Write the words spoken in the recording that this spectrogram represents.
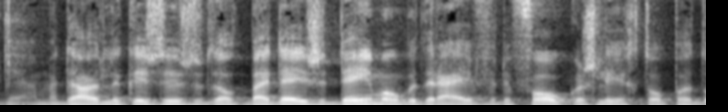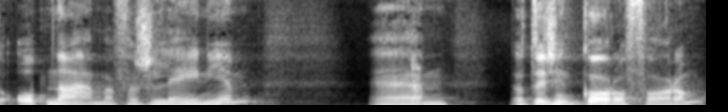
Ja, maar duidelijk is dus dat bij deze demobedrijven de focus ligt op de opname van selenium. Um, Dat is in korrelvorm.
